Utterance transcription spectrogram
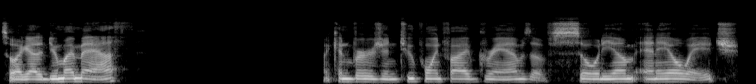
So I got to do my math my conversion 2.5 grams of sodium NaOH.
